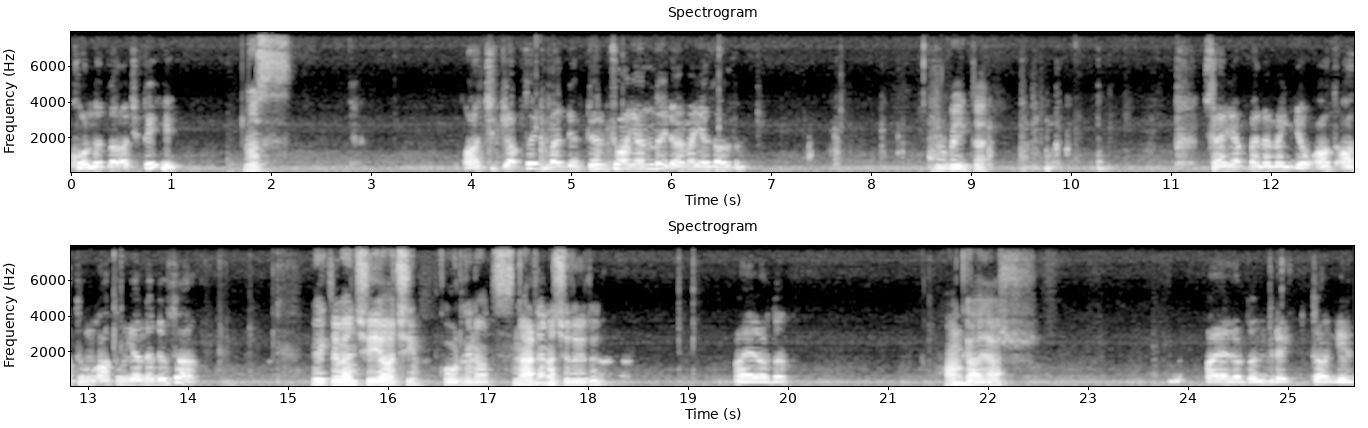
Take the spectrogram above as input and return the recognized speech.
Koordinatlar açık değil ki. Nasıl? Açık yapsaydım ben defterim şu an yanındaydı hemen yazardım. Dur bekle. Sen yap ben hemen gidiyorum. At, atım, atımın yanında dursa. Bekle ben şeyi açayım. Koordinat. Nereden açılıyordu? Ayarlardan. Hangi ayar? Ayarlardan direkt tamam gel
